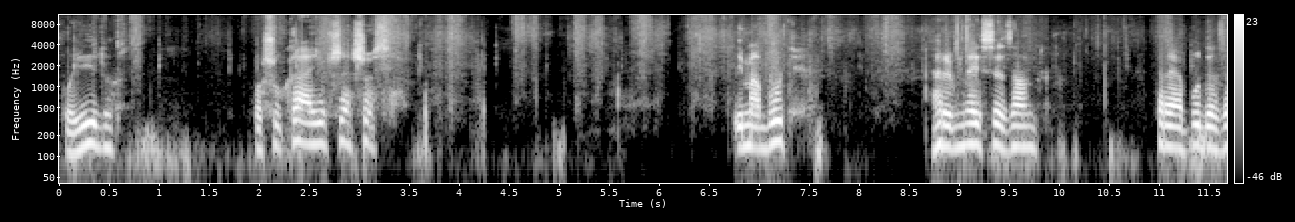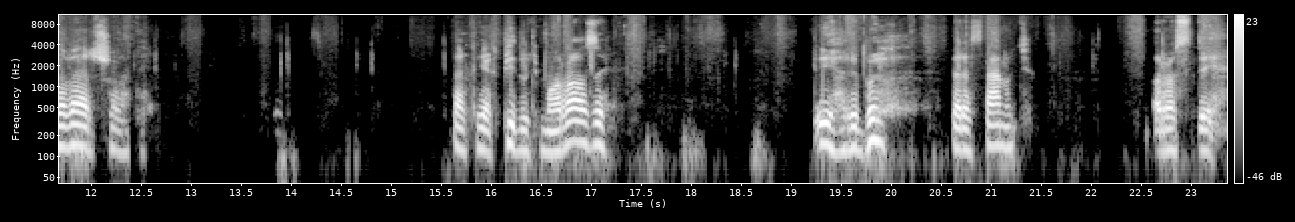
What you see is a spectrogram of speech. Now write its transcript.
поїду, пошукаю ще щось. І, мабуть, грибний сезон треба буде завершувати. Так як підуть морози і гриби перестануть рости.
